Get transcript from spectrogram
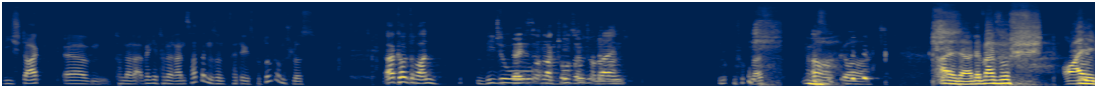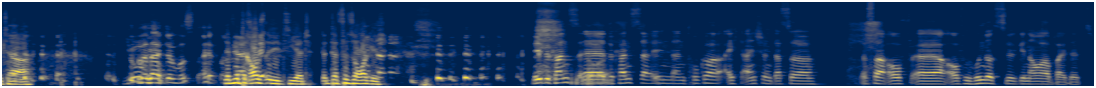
wie stark, ähm, Toler welche Toleranz hat denn so ein fertiges Produkt am Schluss? Ah, kommt drauf an. Wie du. Vielleicht ist auch wie Laktose du dein- intolerant. Was? Oh Gott. Alter, der war so. sch- Oh, Alter, Tut mir leid, du musst einfach. der wird rauseditiert. Dafür sorge ich. Nee, du kannst, äh, du kannst da in deinen Drucker echt einstellen, dass er, dass er auf, äh, auf ein Hundertstel genau arbeitet.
